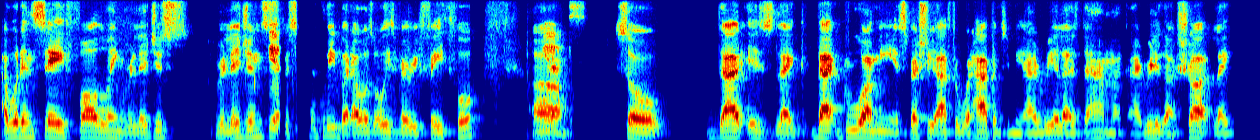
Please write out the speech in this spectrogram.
I wouldn't say following religious religions yeah. specifically, but I was always very faithful. Um, yes. So that is like that grew on me, especially after what happened to me. I realized, damn, like I really got shot. Like,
